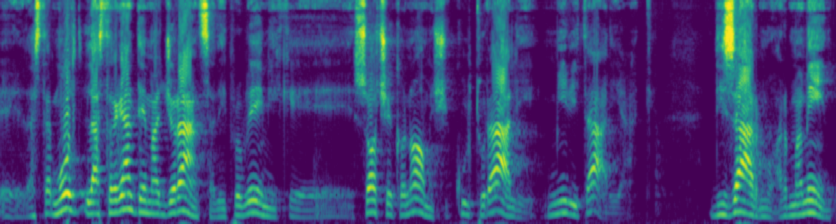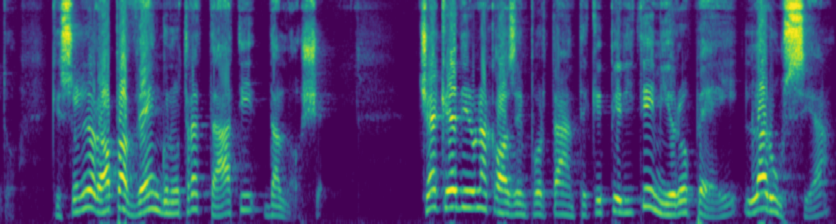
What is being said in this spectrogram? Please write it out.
eh, la, stra- molt- la, stragrande maggioranza dei problemi che, socio-economici, culturali, militari anche, disarmo, armamento che sono in Europa vengono trattati dall'OSCE. C'è anche da dire una cosa importante, che per i temi europei la Russia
